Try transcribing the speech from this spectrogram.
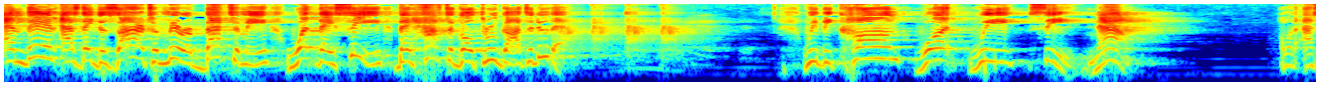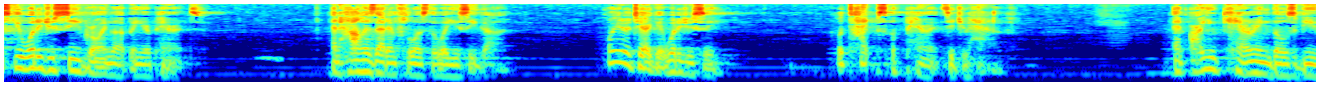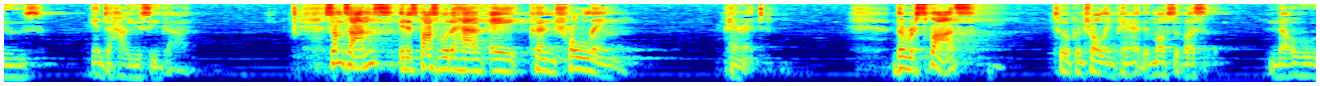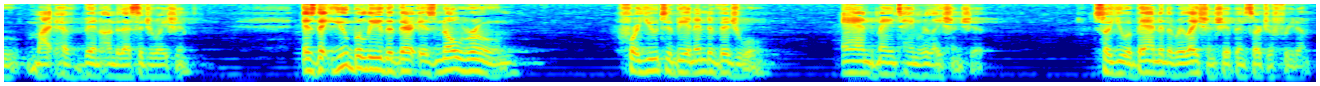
And then as they desire to mirror back to me what they see, they have to go through God to do that. We become what we see. Now, I want to ask you, what did you see growing up in your parents? And how has that influenced the way you see God? I want you to interrogate, what did you see? What types of parents did you have? And are you carrying those views into how you see God? Sometimes it is possible to have a controlling parent. The response to a controlling parent that most of us know who might have been under that situation is that you believe that there is no room for you to be an individual and maintain relationship. So you abandon the relationship in search of freedom.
